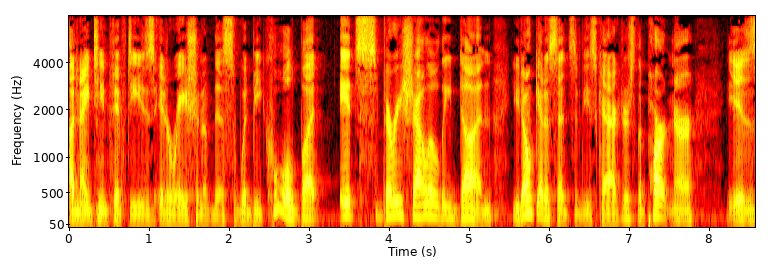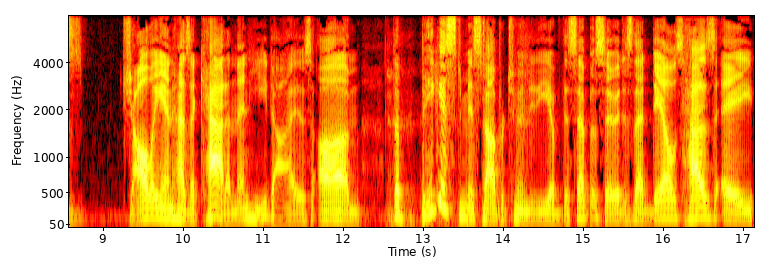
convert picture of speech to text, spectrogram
a 1950s iteration of this would be cool, but it's very shallowly done. You don't get a sense of these characters. The partner is jolly and has a cat, and then he dies. Um, the biggest missed opportunity of this episode is that Dales has a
